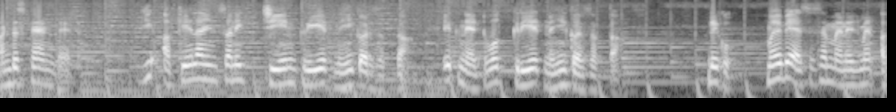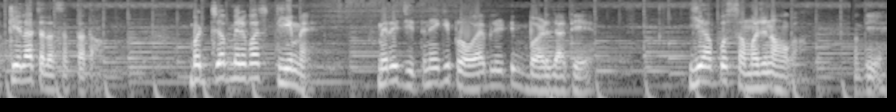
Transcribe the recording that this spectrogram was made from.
अंडरस्टैंड दैट ये अकेला इंसान एक चेन क्रिएट नहीं कर सकता. एक नेटवर्क क्रिएट नहीं कर सकता. देखो, मैं भी एस मैनेजमेंट अकेला चला सकता था. बट जब मेरे पास टीम है, मेरे जीतने की प्रोबेबिलिटी बढ़ जाती है. ये आपको समझना होगा. होती है।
